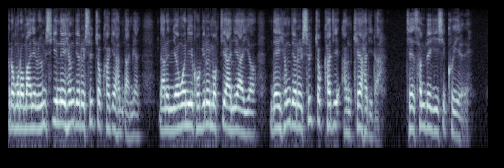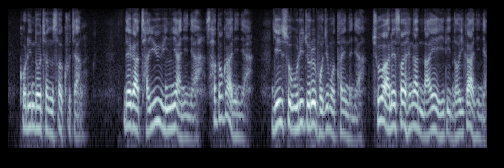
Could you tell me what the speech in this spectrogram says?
그러므로 만일 음식이 내 형제를 실족하게 한다면 나는 영원히 고기를 먹지 아니하여 내 형제를 실족하지 않게 하리라. 제329일 고린도전서 9장 내가 자유인이 아니냐 사도가 아니냐 예수 우리 주를 보지 못하였느냐 주 안에서 행한 나의 일이 너희가 아니냐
